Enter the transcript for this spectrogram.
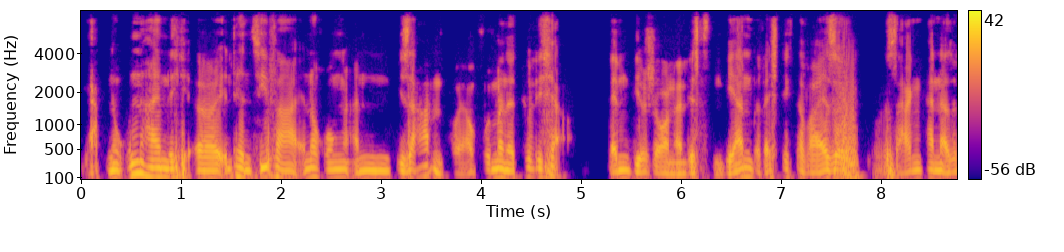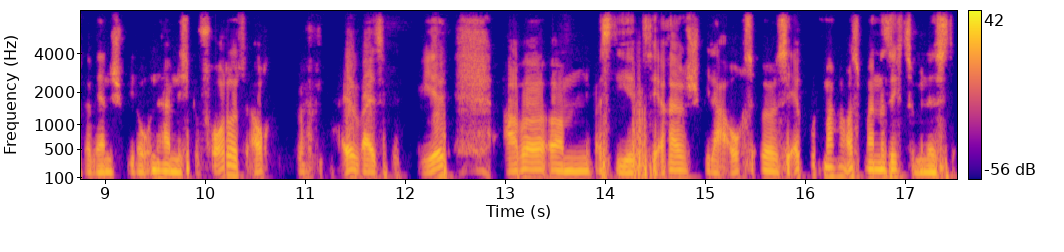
ich habe eine unheimlich äh, intensive Erinnerung an diese Abenteuer, obwohl man natürlich ja wenn wir Journalisten wären, berechtigterweise sagen kann, also da werden Spieler unheimlich gefordert, auch teilweise gewählt. Aber ähm, was die Sierra-Spieler auch äh, sehr gut machen aus meiner Sicht, zumindest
